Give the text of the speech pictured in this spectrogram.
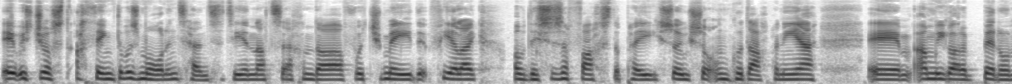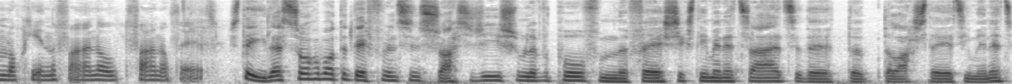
It was just, I think there was more intensity in that second half, which made it feel like, oh, this is a faster pace, so something could happen here. Um, and we got a bit unlucky in the final final third. Steve, let's talk about the difference in strategies from Liverpool from the first 60 minute side to the, the, the last 30 minutes.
